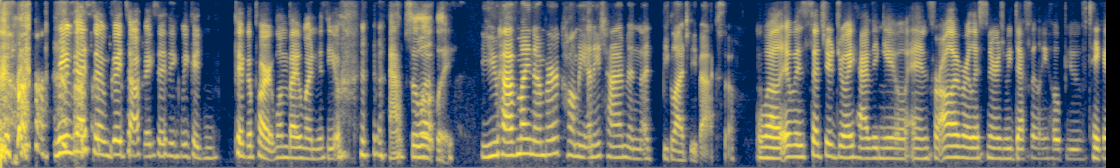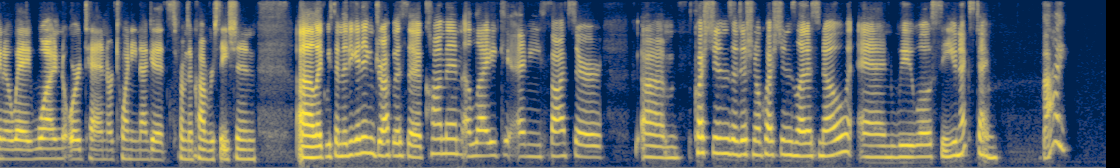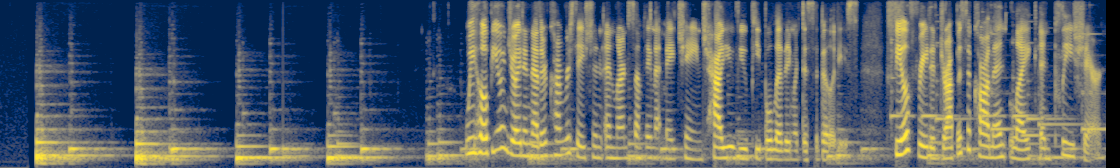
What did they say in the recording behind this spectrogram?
We've got some good topics. I think we could pick apart one by one with you. Absolutely. Well, you have my number. Call me anytime, and I'd be glad to be back. So. Well, it was such a joy having you. And for all of our listeners, we definitely hope you've taken away one or 10 or 20 nuggets from the conversation. Uh, like we said in the beginning, drop us a comment, a like, any thoughts or um, questions, additional questions, let us know, and we will see you next time. Bye. We hope you enjoyed another conversation and learned something that may change how you view people living with disabilities. Feel free to drop us a comment, like, and please share.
